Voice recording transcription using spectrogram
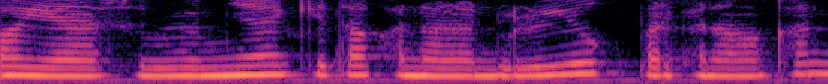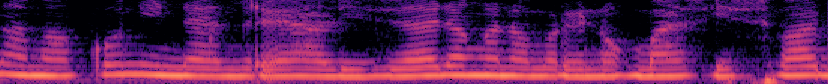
Oh ya, sebelumnya kita kenalan dulu yuk. Perkenalkan namaku Ninda Andrea Haliza dengan nomor induk mahasiswa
